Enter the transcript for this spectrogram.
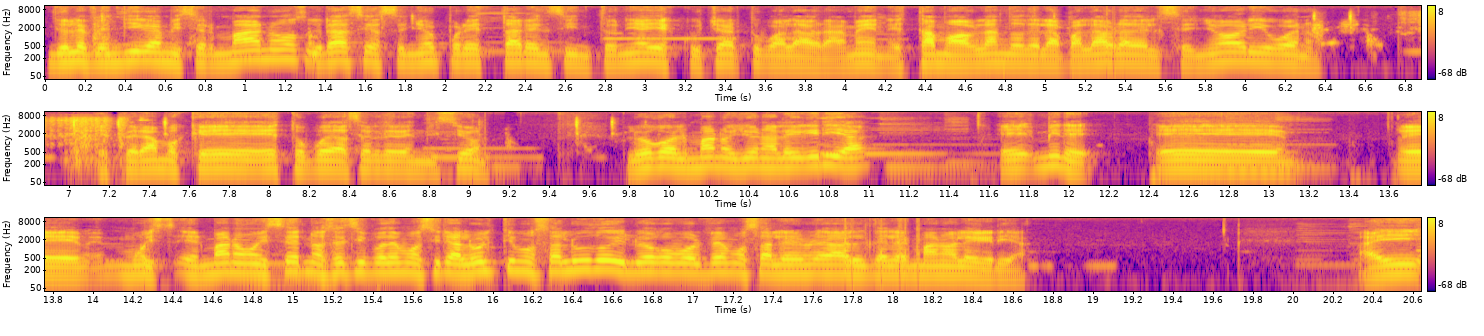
Dios les bendiga a mis hermanos. Gracias, Señor, por estar en sintonía y escuchar tu palabra. Amén. Estamos hablando de la palabra del Señor y bueno, esperamos que esto pueda ser de bendición. Luego, hermano John Alegría. Eh, mire, eh, eh, hermano Moisés, no sé si podemos ir al último saludo y luego volvemos al, al del hermano Alegría. Ahí,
